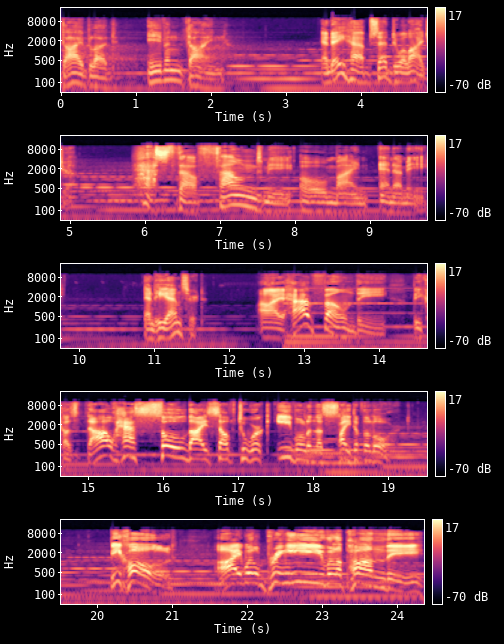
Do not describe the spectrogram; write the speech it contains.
thy blood, even thine. And Ahab said to Elijah, Hast thou found me, O mine enemy? And he answered, I have found thee, because thou hast sold thyself to work evil in the sight of the Lord. Behold, I will bring evil upon thee,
